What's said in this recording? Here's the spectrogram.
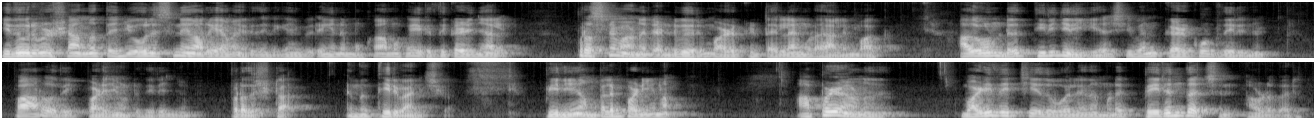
ഇതൊരു പക്ഷേ അന്നത്തെ ജ്യോതിസിനെയും അറിയാമായിരുന്നു. എനിക്ക് ഇവരിങ്ങനെ മുഖാമുഖം ഇരുത്തി കഴിഞ്ഞാൽ പ്രശ്നമാണ്. രണ്ടുപേരും വഴക്കിട്ട് എല്ലാം കൂടെ അലമ്പാക്കും. അതുകൊണ്ട് തിരിഞ്ഞിരിക്കുക. ശിവൻ കിഴക്കോട്ട് തിരിഞ്ഞും. പാർവതി പണിഞ്ഞുകൊണ്ട് തിരിഞ്ഞു പ്രതിഷ്ഠ എന്ന് തീരുമാനിച്ചു. പിന്നെ അമ്പലം പണിയണം. അപ്പോഴാണ് വഴിതെറ്റിയതുപോലെ നമ്മുടെ പെരുന്തച്ഛൻ അവിടെ വരുന്നു.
